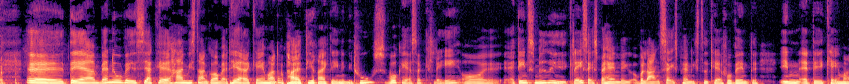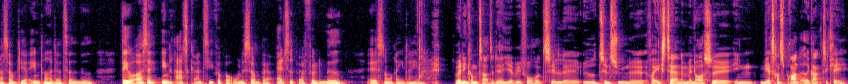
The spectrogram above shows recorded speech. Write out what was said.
øh, det er, hvad nu hvis jeg kan, har en mistanke om, at her er et kamera, der peger direkte ind i mit hus. Hvor kan jeg så klage? Og øh, er det en smidig klagesagsbehandling? Og hvor lang sagsbehandlingstid kan jeg forvente, inden at det kamera så bliver ændret eller taget med? Det er jo også en retsgaranti for borgerne, som bør, altid bør følge med øh, sådan nogle regler her. Hvad er din kommentar til det her, Jeppe, i forhold til øh, øget tilsyn øh, fra eksterne, men også øh, en mere transparent adgang til klage?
